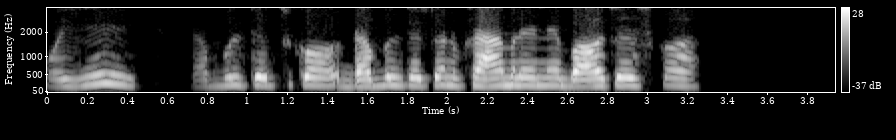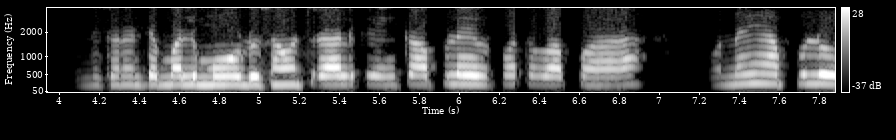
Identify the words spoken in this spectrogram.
పోయి డబ్బులు తెచ్చుకో డబ్బులు తెచ్చుకొని ఫ్యామిలీని బాగు చేసుకో. ఎందుకంటే మళ్ళీ మూడు సంవత్సరాలకి ఇంకా అప్పులు అయిపోతావప్ప. ఉన్నాయి అప్పులు.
